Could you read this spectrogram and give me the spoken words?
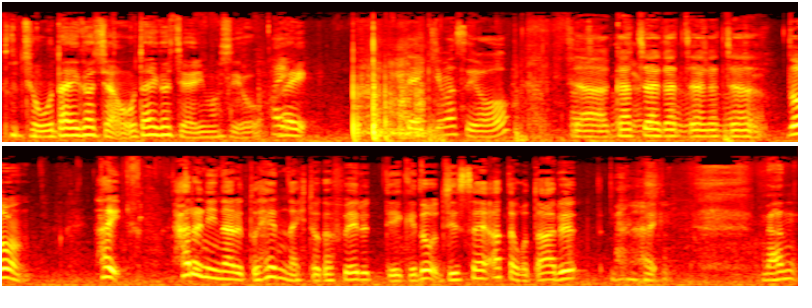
じゃあお題ガチャお題ガチャやりますよ。はい。じゃあいきますよ。じゃあガチャガチャガチャドン。はい。春になると変な人が増えるって言うけど実際会ったことある？はい。なん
